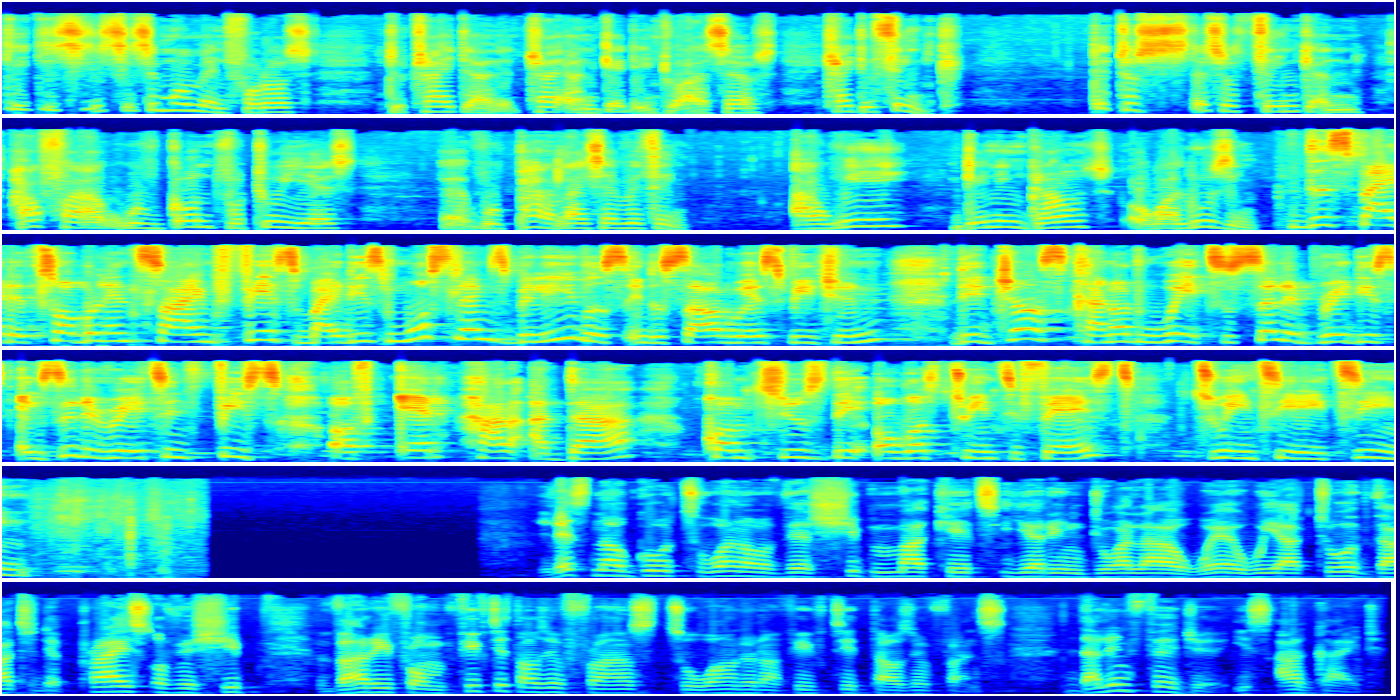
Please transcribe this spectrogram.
This is a moment for us to try to try and get into ourselves, try to think. Let us let us think and how far we've gone for two years, uh, we've paralyzed everything. Are we gaining grounds or we're losing. Despite the turbulent time faced by these Muslims believers in the southwest region, they just cannot wait to celebrate this exhilarating feast of Eid al-Adha come Tuesday, August 21st, 2018. Let's now go to one of the sheep markets here in Douala where we are told that the price of a sheep vary from 50,000 francs to 150,000 francs. Darlene Feje is our guide.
